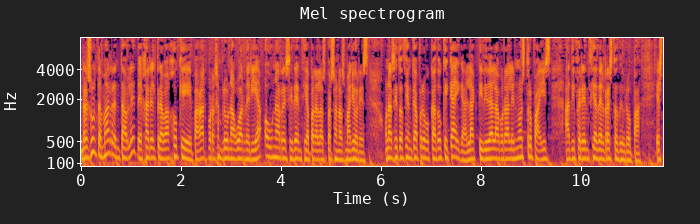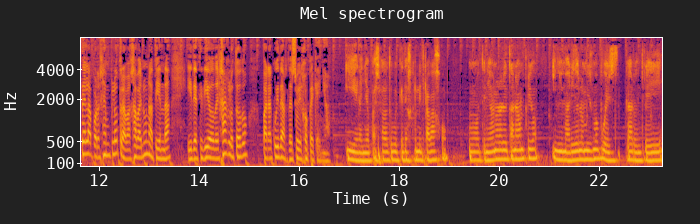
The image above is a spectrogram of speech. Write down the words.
Resulta más rentable dejar el trabajo que pagar, por ejemplo, una guardería o una residencia para las personas mayores. Una situación que ha provocado que caiga la actividad laboral en nuestro país, a diferencia del resto de Europa. Estela, por ejemplo, trabajaba en una tienda y decidió dejarlo todo para cuidar de su hijo pequeño. Y el año pasado tuve que dejar mi trabajo. Como tenía un horario tan amplio y mi marido lo mismo, pues claro, entre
